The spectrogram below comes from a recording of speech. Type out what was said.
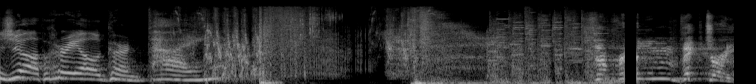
Job real gun pie. Supreme victory!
